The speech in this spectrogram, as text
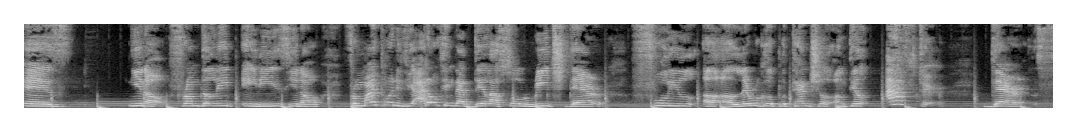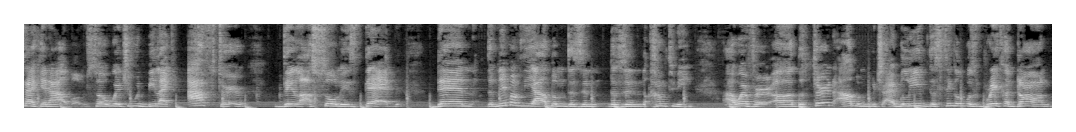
is you know, from the late 80s, you know, from my point of view, I don't think that De La Soul reached their fully uh, uh, lyrical potential until after their second album. So, which would be like after De La Soul is dead. Then the name of the album doesn't doesn't come to me. However, uh, the third album, which I believe the single was Break of Dawn,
